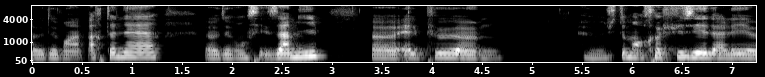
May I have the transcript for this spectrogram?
euh, devant un partenaire, euh, devant ses amis. elle peut justement refuser d'aller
